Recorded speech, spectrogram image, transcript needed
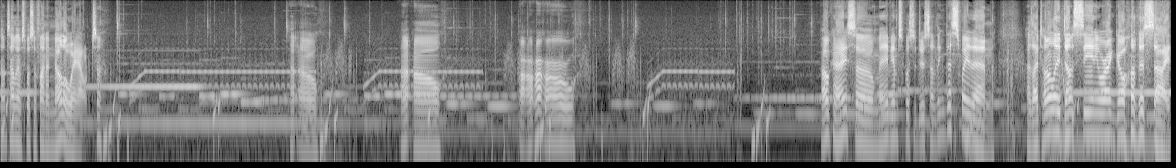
Don't tell me I'm supposed to find another way out. Uh-oh. Uh-oh. Uh-oh, Okay, so maybe I'm supposed to do something this way then. As I totally don't see anywhere I can go on this side.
